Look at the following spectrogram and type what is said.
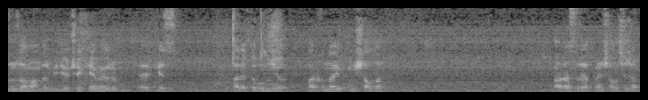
Uzun zamandır video çekemiyorum. Herkes talepte bulunuyor. Farkındayım inşallah. Ara sıra yapmaya çalışacağım.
